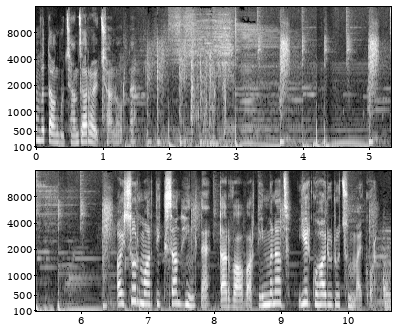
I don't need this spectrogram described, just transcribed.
անվտանգության ծառայության օրն է։ Այսօր մարտի 25-ն է, տարվա ավարտին մնաց 281 օր։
